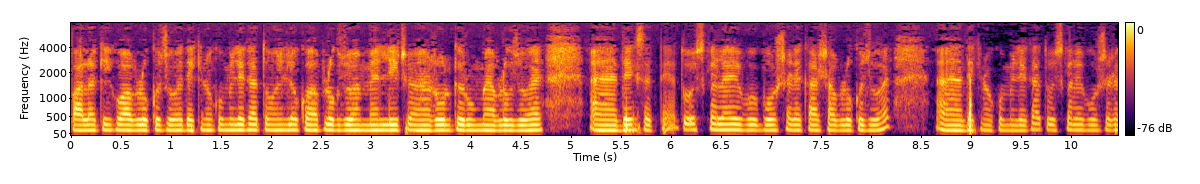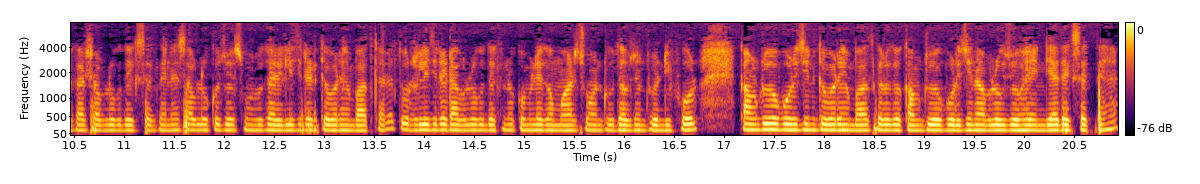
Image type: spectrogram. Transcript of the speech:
Palaki को आप लोग को जो है देखने को मिलेगा। तो इन लोग को आप लोग जो है मेन लीड रोल के रूम में आप लोग जो है देख सकते हैं। तो इसके अलावा बहुत सारे कास्ट आप लोग को जो है देखने को मिलेगा। तो इसके अलावा बहुत सारे कास्ट आप लोग देख सकते हैं। आप लोग को जो इस मूवी का रिलीज़ डेट के बारे में बात करें तो रिलीज़ डेट आप लोग को देखने को मिलेगा March one, two thousand twenty four. Country of origin के बारे में बात करें तो काउंट्री ऑफ़ ओरिजिन आप लोग जो है इंडिया देख सकते हैं।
